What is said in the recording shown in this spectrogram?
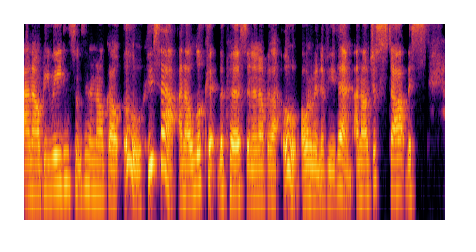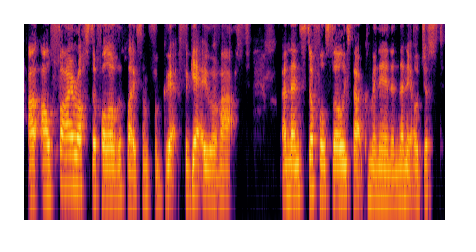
and I'll be reading something, and I'll go, "Oh, who's that?" And I'll look at the person, and I'll be like, "Oh, I want to interview them." And I'll just start this. I'll, I'll fire off stuff all over the place and forget forget who I've asked and then stuff will slowly start coming in and then it'll just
